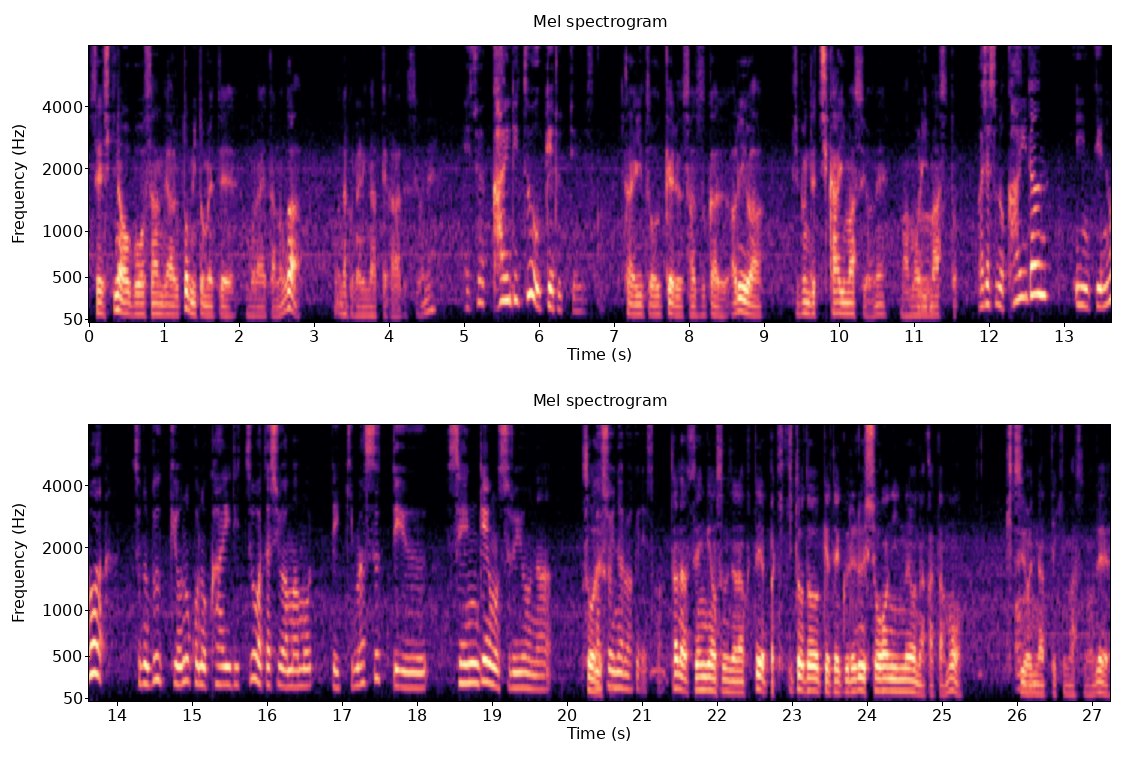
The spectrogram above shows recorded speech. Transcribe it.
正式なお坊さんであると認めてもらえたのがお亡くなりになってからですよね。えそれは戒律を受けるっていうんですか？戒律を受ける授かるあるいは自分で誓いますよね。守りますと。あじゃあその戒壇院っていうのはその仏教のこの戒律を私は守っていきますっていう宣言をするような場所になるわけですか？ただ宣言をするんじゃなくてやっぱ聞き届けてくれる証人のような方も必要になってきますのでやっ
